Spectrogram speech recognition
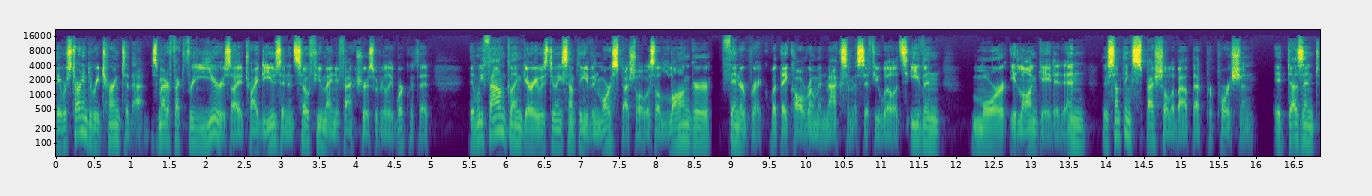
they were starting to return to that. As a matter of fact, for years I had tried to use it, and so few manufacturers would really work with it. Then we found Glen-Gery was doing something even more special. It was a longer, thinner brick, what they call Roman Maximus, if you will. It's even more elongated. And there's something special about that proportion. It doesn't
